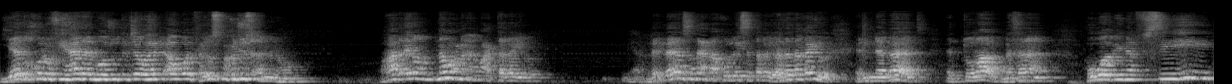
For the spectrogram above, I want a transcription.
يدخل في هذا الموجود الجوهري الأول فيصبح جزءا منه. وهذا أيضا نوع من أنواع التغير. يعني لا يستطيع أن أقول ليس تغير هذا تغير. النبات التراب مثلا هو بنفسه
